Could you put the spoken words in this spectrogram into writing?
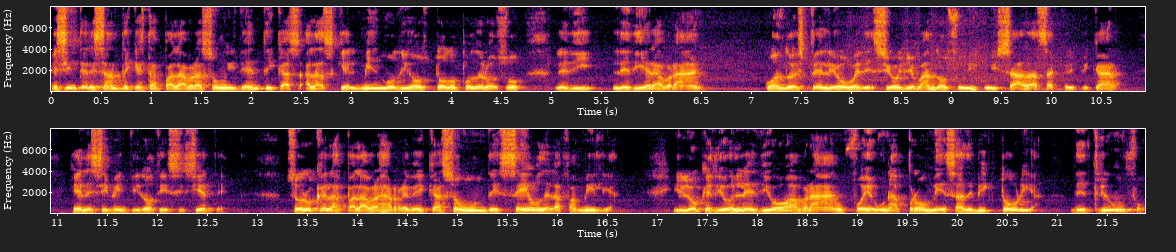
Es interesante que estas palabras son idénticas a las que el mismo Dios Todopoderoso le, le diera a Abraham cuando éste le obedeció llevando a su hijo Isaac a sacrificar. Génesis 22, 17. Solo que las palabras a Rebeca son un deseo de la familia y lo que Dios le dio a Abraham fue una promesa de victoria, de triunfo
